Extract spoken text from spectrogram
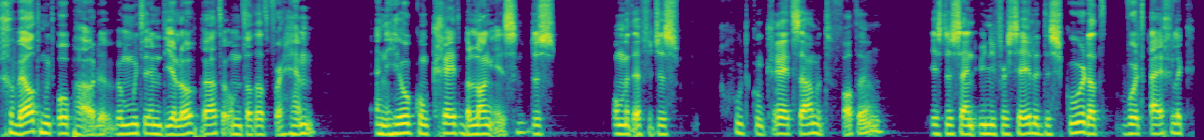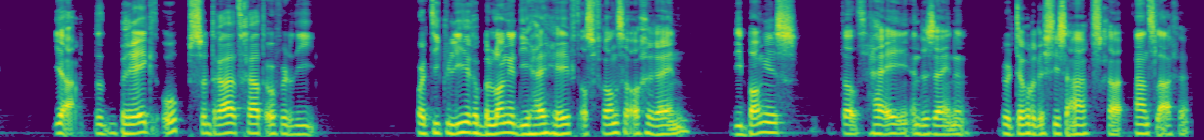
geweld moet ophouden. We moeten in dialoog praten, omdat dat voor hem een heel concreet belang is. Dus om het eventjes goed concreet samen te vatten, is dus zijn universele discours, dat wordt eigenlijk, ja, dat breekt op zodra het gaat over die particuliere belangen die hij heeft als Franse Algerijn, die bang is dat hij en de zijnen door terroristische aanslagen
